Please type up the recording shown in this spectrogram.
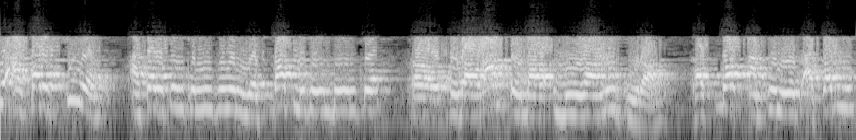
یه اثر چیه؟ اثرش این که می‌دونیم نسبت می‌دهیم به اینکه خداوند نورانی گیرا پس باز هم این یک اثری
